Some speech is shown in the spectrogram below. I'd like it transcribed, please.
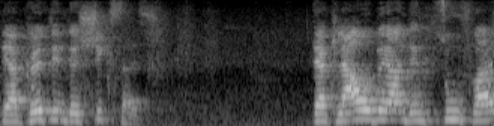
der Göttin des Schicksals, der Glaube an den Zufall,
